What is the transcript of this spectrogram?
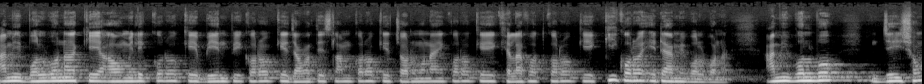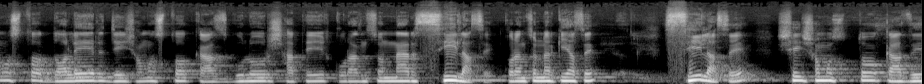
আমি বলব না কে আওয়ামী লীগ করো, কে বিএনপি করো, কে জামাতে ইসলাম করো, কে চরমনাই করো, কে খেলাফত করো, কে কি করো, এটা আমি বলব না। আমি বলব যেই সমস্ত দলের, যেই সমস্ত কাজগুলোর সাথে কোরআন সন্ন্যার সিল আছে, কোরআন সন্ন্যার কি আছে? সিল আছে, সেই সমস্ত কাজে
